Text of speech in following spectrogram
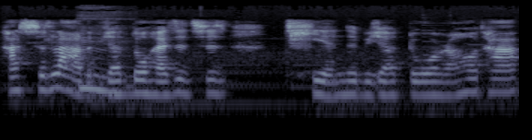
他吃辣的比较多还是吃甜的比较多，然后他。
